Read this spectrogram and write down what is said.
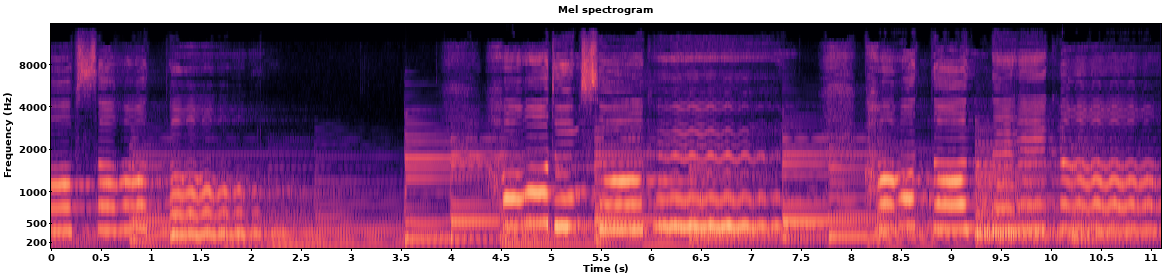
없었던 어둠 속을 걷던 내가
